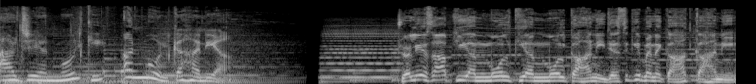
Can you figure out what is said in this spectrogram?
आरजे अनमोल की अनमोल कहानियाँ। चलिए साहब की अनमोल की अनमोल कहानी जैसे कि मैंने कहा कहानी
